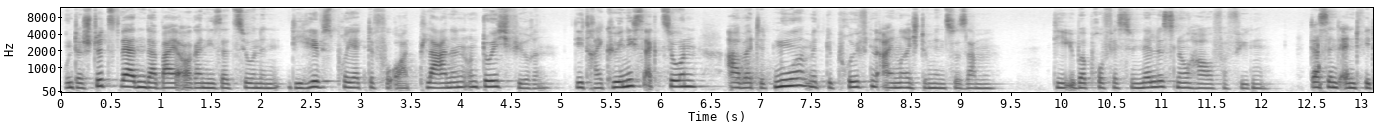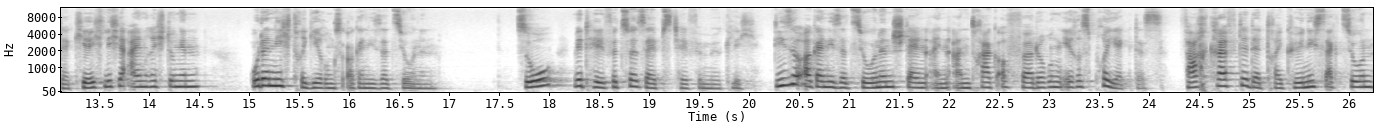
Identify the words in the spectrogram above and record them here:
Unterstützt werden dabei Organisationen, die Hilfsprojekte vor Ort planen und durchführen. Die Dreikönigsaktion arbeitet nur mit geprüften Einrichtungen zusammen, die über professionelles Know-how verfügen. Das sind entweder kirchliche Einrichtungen oder Nichtregierungsorganisationen. So wird Hilfe zur Selbsthilfe möglich. Diese Organisationen stellen einen Antrag auf Förderung ihres Projektes. Fachkräfte der Dreikönigsaktion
